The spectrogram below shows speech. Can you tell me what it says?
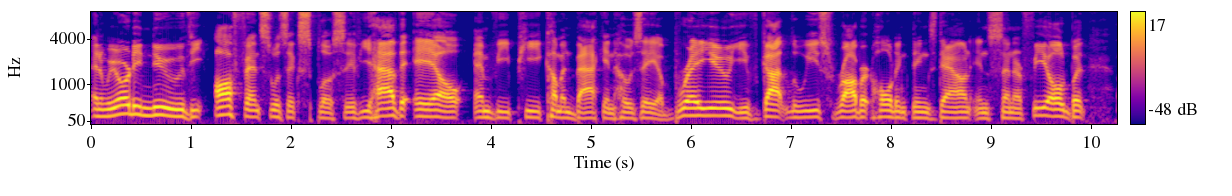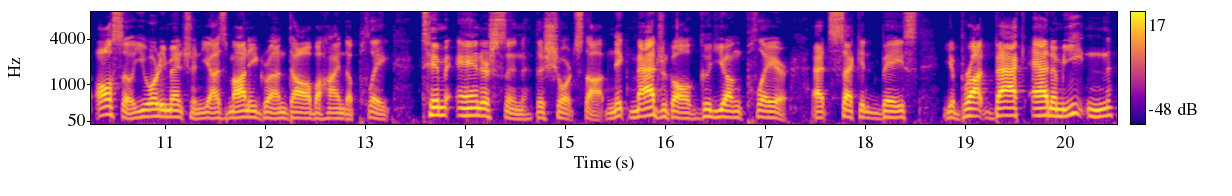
And we already knew the offense was explosive. You have the AL MVP coming back in Jose Abreu. You've got Luis Robert holding things down in center field. But also, you already mentioned Yasmani Grandal behind the plate. Tim Anderson, the shortstop. Nick Madrigal, good young player at second base. You brought back Adam Eaton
